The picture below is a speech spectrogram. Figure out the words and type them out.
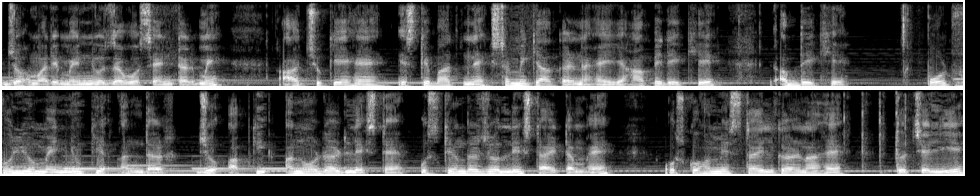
जो हमारे मेन्यूज है, वो सेंटर में आ चुके हैं। इसके बाद नेक्स्ट हमें क्या करना है? यहाँ पे देखिए, अब देखिए पोर्टफोलियो मेन्यू के अंदर जो आपकी अनऑर्डर्ड लिस्ट है, उसके अंदर जो लिस्ट आइटम है, उसको हमें स्टाइल करना है। तो चलिए,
